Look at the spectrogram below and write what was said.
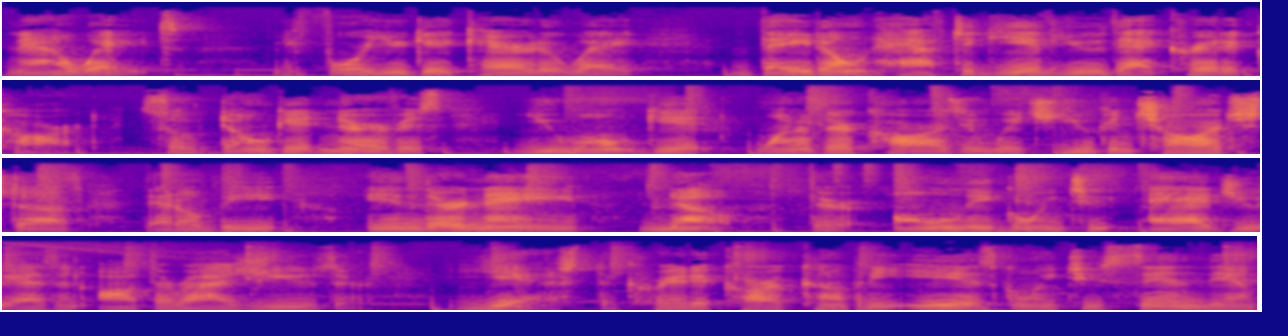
Now, wait, before you get carried away, they don't have to give you that credit card. So don't get nervous. You won't get one of their cards in which you can charge stuff that'll be in their name. No, they're only going to add you as an authorized user. Yes, the credit card company is going to send them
